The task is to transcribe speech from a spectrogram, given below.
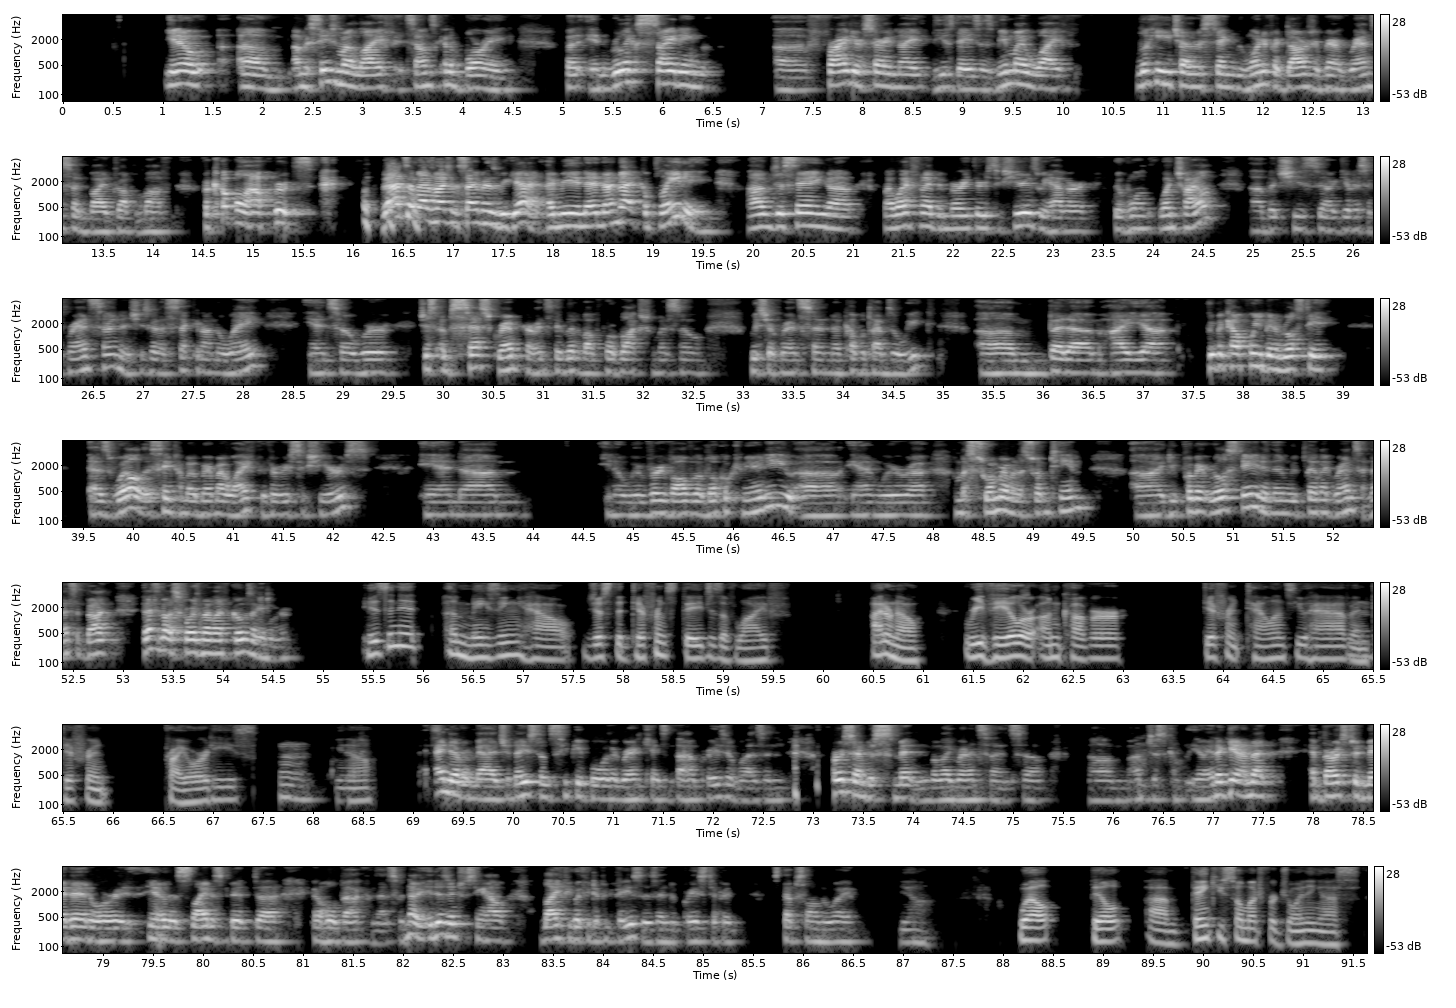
You know, um, I'm at a stage in my life. It sounds kind of boring, but in really exciting uh, Friday or Saturday night these days is me and my wife looking at each other saying, We wonder if our daughters will bring our grandson by to drop him off for a couple hours. That's about as much excitement as we get. I mean, and I'm not complaining. I'm just saying, uh, my wife and I have been married 36 years. We have our we have one, one child, uh, but she's uh, given us a grandson, and she's got a second on the way. And so we're just obsessed grandparents. They live about four blocks from us, so we see our grandson a couple times a week. Um, but um, I uh, grew up in California, been in real estate as well. At the same time, I married my wife for 36 years, and um, you know we are very involved with the local community. Uh, and we're uh, I'm a swimmer. I'm on a swim team. Uh, I do probate real estate, and then we play with my grandson. That's about that's about as far as my life goes anymore. Isn't it amazing how just the different stages of life, I don't know, reveal or uncover different talents you have mm. and different priorities, mm. you know? I never imagined. I used to see people with their grandkids and thought how crazy it was. And personally, I'm just smitten by my grandson. So um, I'm just, you know, and again, I'm not embarrassed to admit it or, you know, the slightest bit uh, going to hold back from that. So, no, it is interesting how life, you go through different phases and embrace different steps along the way. Yeah. Well, Bill, um, thank you so much for joining us.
